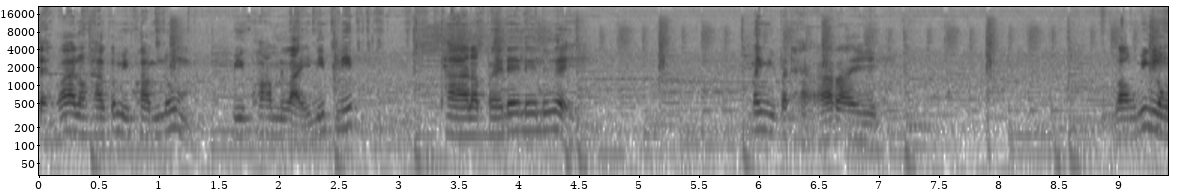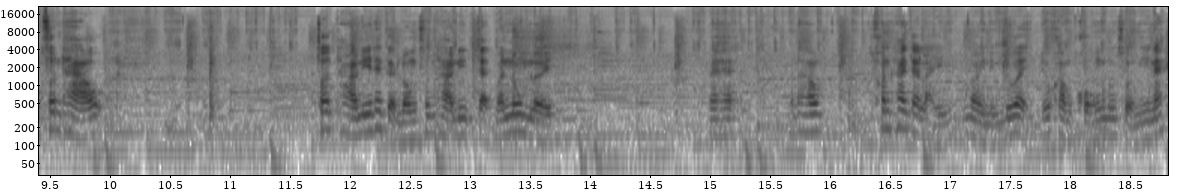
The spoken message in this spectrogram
แต่ว่ารองเท้าก็มีความนุ่ม มีความไหลนิดๆพาเราไปได้เรื่อยๆ ไม่มีปัญหาอะไร ลองวิ่งลงส้นเท้า ส้นเท้านี้ถ้าเกิดลงส้นเท้านี้จัดว่านุ่มเลยนะฮะส้นเท้าค่อนข้างจะไหลหน่อยหนึ่งด้วยด้วยความโค้งตรงส่วนนี้นะ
